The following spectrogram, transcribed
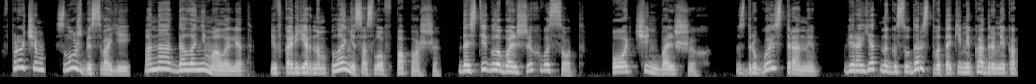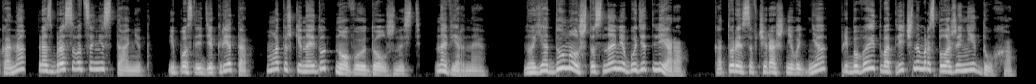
Впрочем, службе своей она отдала немало лет и в карьерном плане, со слов папаши, достигла больших высот. Очень больших. С другой стороны, вероятно, государство такими кадрами, как она, разбрасываться не станет. И после декрета матушки найдут новую должность, наверное. Но я думал, что с нами будет Лера, которая со вчерашнего дня пребывает в отличном расположении духа.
